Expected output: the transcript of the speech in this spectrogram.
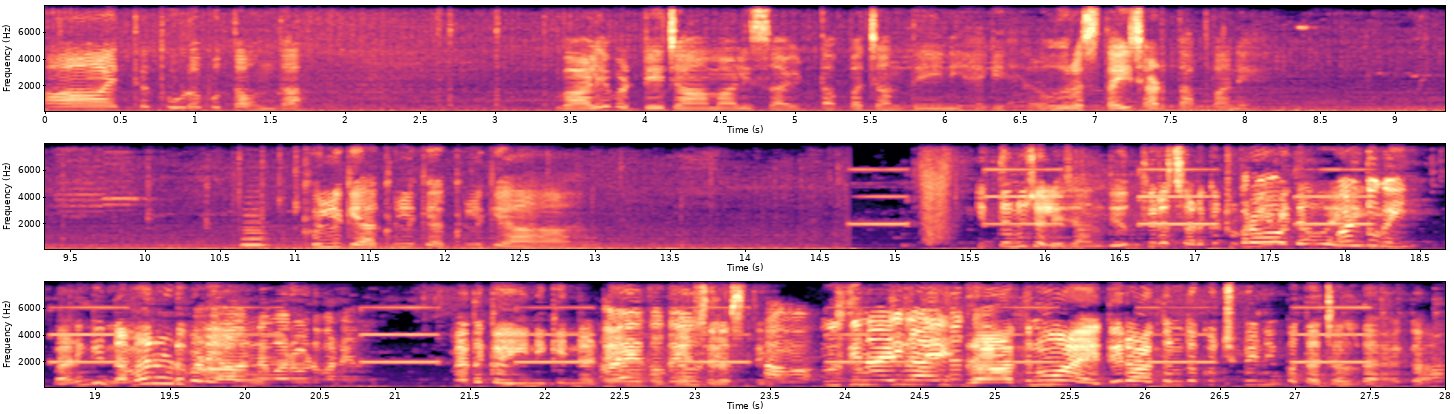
ਹਾਂ ਇੱਥੇ ਥੋੜਾ ਬਹੁਤਾ ਹੁੰਦਾ। ਵਾਲੇ ਵੱਡੇ ਜਾਮ ਵਾਲੀ ਸਾਈਡ ਤਾਂ ਆਪਾਂ ਜਾਂਦੇ ਹੀ ਨਹੀਂ ਹੈਗੇ। ਉਹ ਰਸਤਾ ਹੀ ਛੱਡਤਾ ਆਪਾਂ ਨੇ। ਖੁੱਲ ਗਿਆ ਖੁੱਲ ਗਿਆ ਖੁੱਲ ਗਿਆ। ਇੱਥੇ ਨੂੰ ਚਲੇ ਜਾਂਦੇ ਉੱਥੇ ਰ ਸੜਕ ਟੁੱਟੀ ਵੀ ਤਾਂ ਬਣ ਤਾਂ ਗਈ। ਬਣ ਗਈ ਨਵਾਂ ਰੋਡ ਬਣਿਆ ਉਹ। ਨਵਾਂ ਰੋਡ ਬਣਿਆ। ਮੈਂ ਤਾਂ ਗਈ ਨਹੀਂ ਕਿੰਨਾ ਆਏ ਟਾਈਮ ਤਾਂ ਹੋ ਗਿਆ ਉਸ ਰਸਤੇ। ਦਿਨ ਉਸ ਦਿਨ ਆਏ ਤੇ ਰਾਤ ਨੂੰ ਆਏ ਤੇ ਰਾਤ ਨੂੰ ਤਾਂ ਕੁਝ ਵੀ ਨਹੀਂ ਪਤਾ ਚੱਲਦਾ ਹੈਗਾ।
